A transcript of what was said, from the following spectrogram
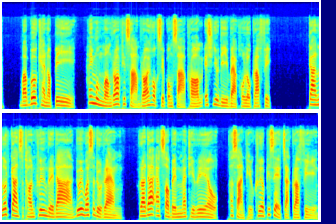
บ Bubble Canopy ให้มุมมองรอบทิศ360 องศาพร้อม HUD แบบโฮโลกราฟิก การลดการสะท้อนคลื่นเรดาร์ด้วยวัสดุแรม Radar Absorbent Material ผสานผิวเคลือบพิเศษจากกราฟีน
